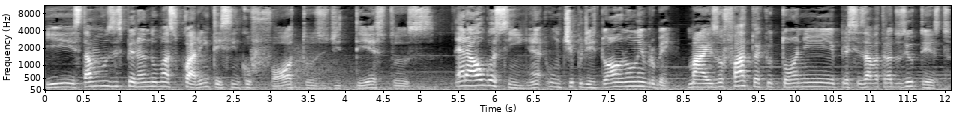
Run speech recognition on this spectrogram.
E estávamos esperando umas 45 fotos de textos. Era algo assim, é um tipo de ritual, não lembro bem. Mas o fato é que o Tony precisava traduzir o texto.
